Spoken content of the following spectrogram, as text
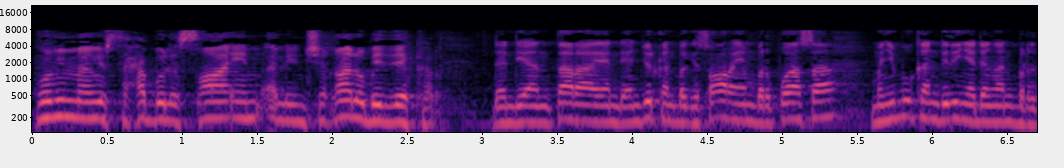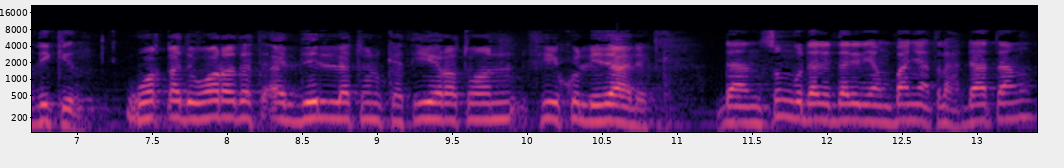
ومما يستحب للصائم الانشغال بالذكر Dan di antara yang dianjurkan bagi seorang yang berpuasa menyibukkan dirinya dengan berzikir. وقد وردت أدلة كثيرة في كل ذلك Dan sungguh dalil-dalil yang banyak telah datang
